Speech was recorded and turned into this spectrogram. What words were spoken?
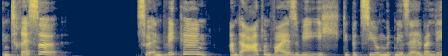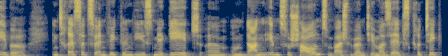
Interesse zu entwickeln an der Art und Weise, wie ich die Beziehung mit mir selber lebe, Interesse zu entwickeln, wie es mir geht, ähm, um dann eben zu schauen, zum Beispiel beim Thema Selbstkritik,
